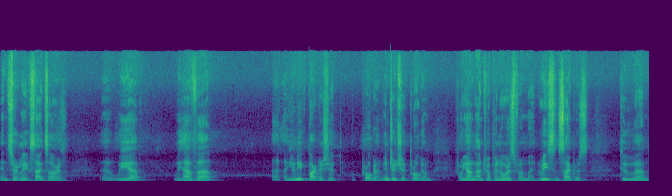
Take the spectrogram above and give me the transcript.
and certainly excites ours. Uh, we, uh, we have uh, a unique partnership program, internship program, for young entrepreneurs from uh, Greece and Cyprus to um,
